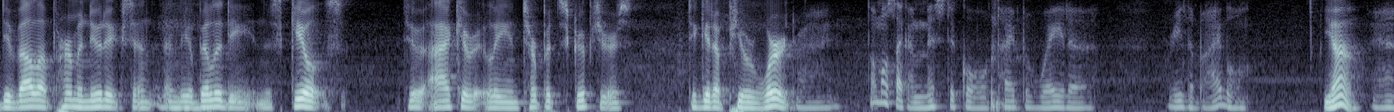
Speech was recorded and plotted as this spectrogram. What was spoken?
develop hermeneutics and, and the Mhm. ability and the skills to accurately interpret scriptures to get a pure word. Right. It's almost like a mystical type of way to read the Bible. Yeah. Yeah.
